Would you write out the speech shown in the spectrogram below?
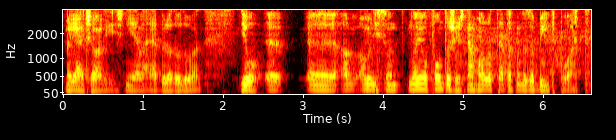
meg elcsalni is, nyilván ebből adódóan. Jó, ö, ö, ami viszont nagyon fontos, és nem hallottátok meg, az a beatport.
